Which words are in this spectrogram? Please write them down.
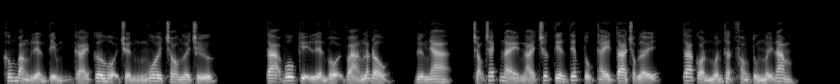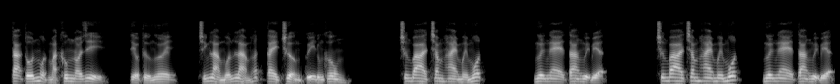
không bằng liền tìm cái cơ hội chuyển ngôi cho ngươi chứ. Tạ vô kỵ liền vội vàng lắc đầu, đừng nha, trọng trách này ngài trước tiên tiếp tục thay ta chọc lấy ta còn muốn thật phóng túng mấy năm. Tạ tốn một mặt không nói gì, tiểu tử ngươi, chính là muốn làm hất tay trưởng quỹ đúng không? Chương ba trăm hai mươi mốt, ngươi nghe ta ngụy biện. Chương ba trăm hai mươi mốt, ngươi nghe ta ngụy biện.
